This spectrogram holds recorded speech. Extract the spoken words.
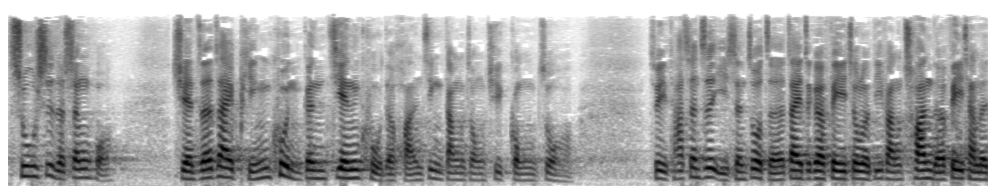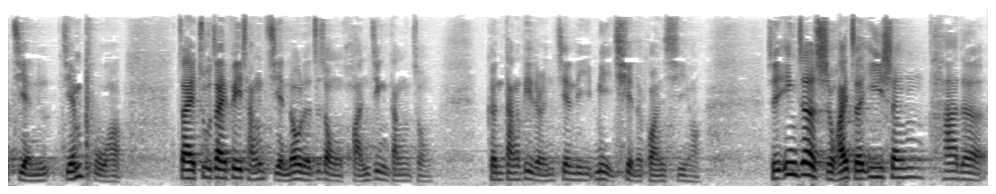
舒适的生活，选择在贫困跟艰苦的环境当中去工作，所以他甚至以身作则，在这个非洲的地方穿得非常的简简朴哈，在住在非常简陋的这种环境当中，跟当地的人建立密切的关系哈。所以因着史怀哲医生他的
